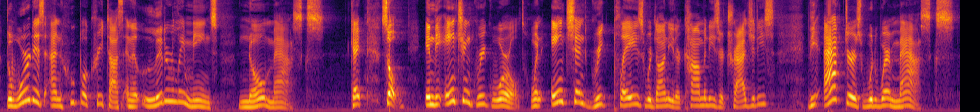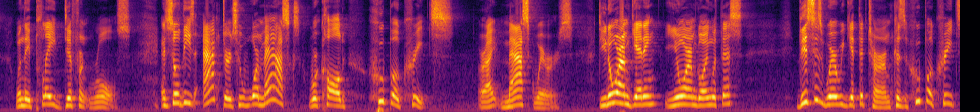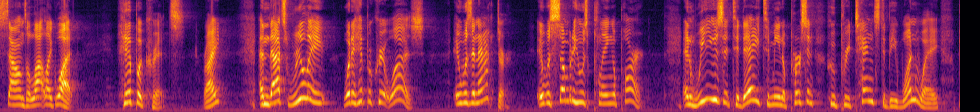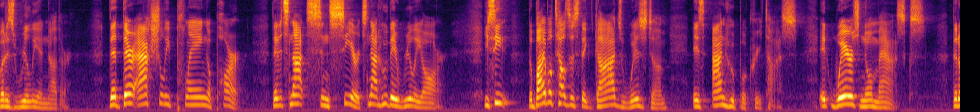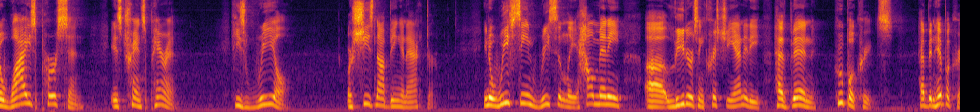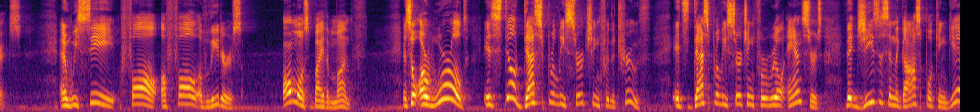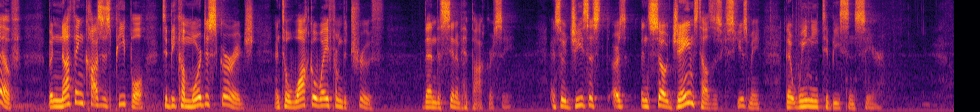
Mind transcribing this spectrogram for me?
The word is anhupokritos, and it literally means no masks. Okay? So, in the ancient Greek world, when ancient Greek plays were done, either comedies or tragedies, the actors would wear masks when they played different roles. And so these actors who wore masks were called hypocrites, all right, mask wearers. Do you know where I'm getting? You know where I'm going with this? This is where we get the term, because hypocrites sounds a lot like what? Hypocrites, right? And that's really what a hypocrite was. It was an actor, it was somebody who was playing a part. And we use it today to mean a person who pretends to be one way but is really another. That they're actually playing a part, that it's not sincere, it's not who they really are. You see, the Bible tells us that God's wisdom is anhupokritos. It wears no masks. That a wise person is transparent. He's real, or she's not being an actor. You know, we've seen recently how many uh, leaders in Christianity have been hypocrites, have been hypocrites. And we see fall a fall of leaders almost by the month. And so our world is still desperately searching for the truth. It's desperately searching for real answers that Jesus and the gospel can give, but nothing causes people to become more discouraged and to walk away from the truth than the sin of hypocrisy. And so Jesus and so James tells us, excuse me, that we need to be sincere.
